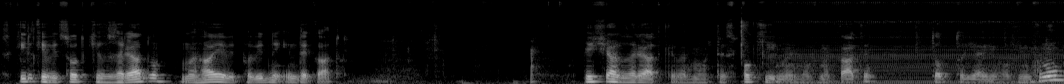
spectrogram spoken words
скільки відсотків заряду мигає відповідний індикатор. Під час зарядки ви можете спокійно його вмикати. Тобто я його вімкнув,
